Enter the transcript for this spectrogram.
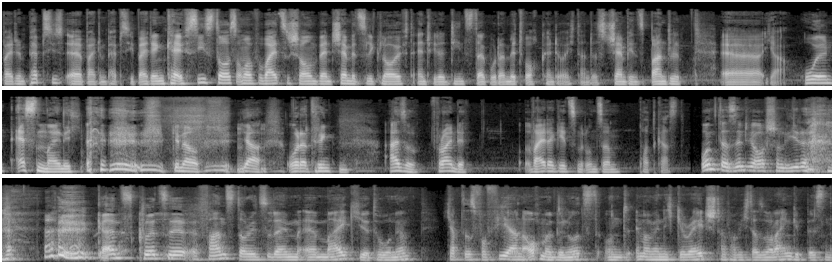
bei den Pepsi, äh, bei den Pepsi, bei den KFC Stores auch mal vorbeizuschauen, wenn Champions League läuft. Entweder Dienstag oder Mittwoch könnt ihr euch dann das Champions Bundle äh, ja holen. Essen meine ich. genau. Ja, oder trinken. Also, Freunde, weiter geht's mit unserem Podcast. Und da sind wir auch schon wieder. Ganz kurze Fun-Story zu deinem äh, Mic hier, Tone. Ich habe das vor vier Jahren auch mal benutzt und immer wenn ich geraged habe, habe ich da so reingebissen.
